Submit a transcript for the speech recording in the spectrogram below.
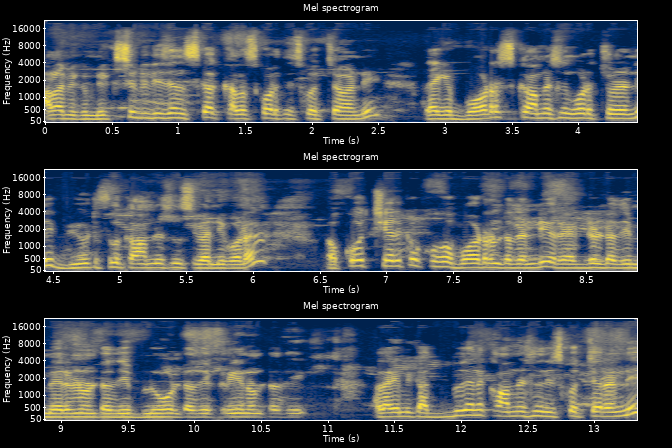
అలా మీకు మిక్స్డ్ డిజైన్స్గా కలర్స్ కూడా తీసుకొచ్చామండి. అలాగే బోర్డర్స్ కాంబినేషన్ కూడా చూడండి బ్యూటిఫుల్ కాంబినేషన్స్ ఇవన్నీ కూడా. ఒక్కో చీరకి ఒక్కొక్క బార్డర్ ఉంటుందండి. రెడ్ ఉంటుంది మెరూన్ ఉంటుంది బ్లూ ఉంటుంది గ్రీన్ ఉంటుంది. అలాగే మీకు అద్భుతమైన కాంబినేషన్ తీసుకొచ్చారండి.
